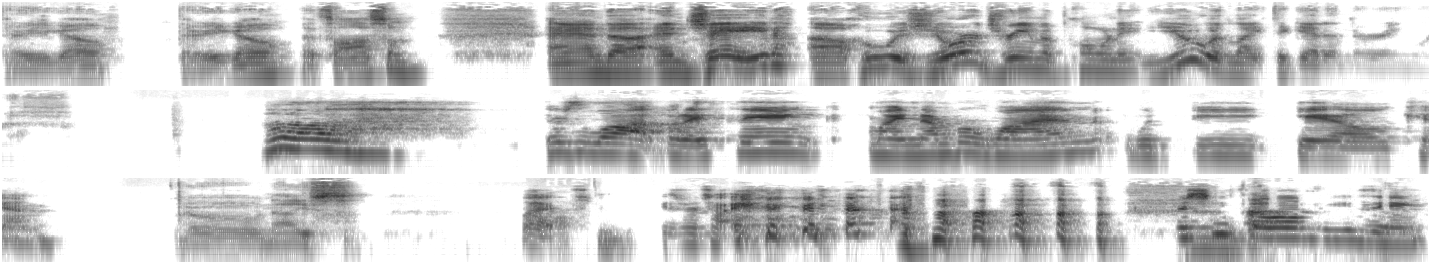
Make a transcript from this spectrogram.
There you go. There you go. That's awesome. And uh, and Jade, uh, who is your dream opponent you would like to get in the ring with? There's a lot, but I think my number one would be Gail Kim. Oh, nice. But awesome. he's retired. but she's so amazing.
